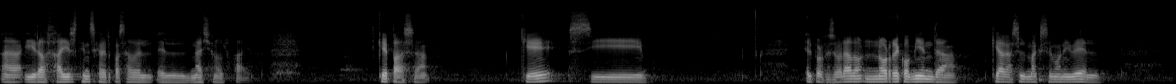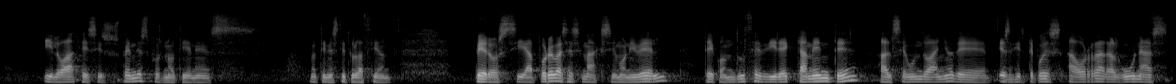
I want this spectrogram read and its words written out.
ah, ir al Highers tienes que haber pasado el, el National 5. ¿Qué pasa? Que si el profesorado no recomienda que hagas el máximo nivel y lo haces y suspendes, pues no tienes, no tienes titulación. Pero si apruebas ese máximo nivel, te conduce directamente al segundo año de... Es decir, te puedes ahorrar algunas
